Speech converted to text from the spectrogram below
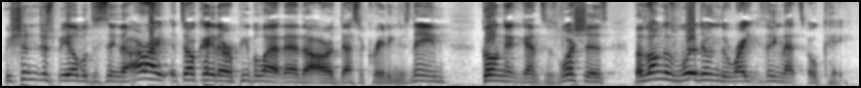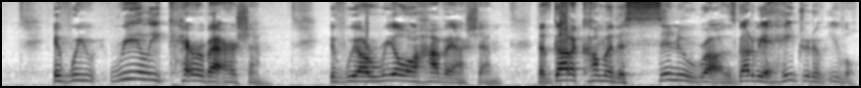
We shouldn't just be able to say that, all right, it's okay, there are people out there that are desecrating His name, going against His wishes, but as long as we're doing the right thing, that's okay. If we really care about Hashem, if we are real Ohave Hashem, that's got to come with a sinu ra. There's got to be a hatred of evil.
